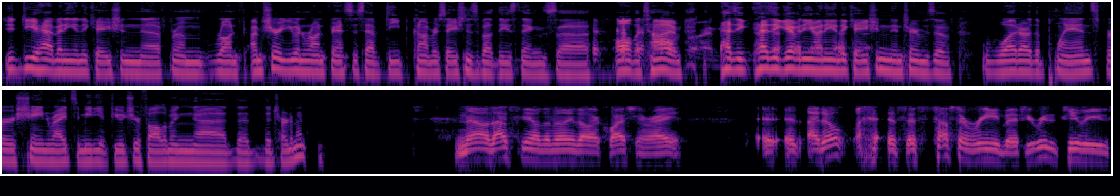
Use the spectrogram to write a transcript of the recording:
Do you have any indication uh, from Ron? I'm sure you and Ron Francis have deep conversations about these things uh, all the time. all time. Has he has he given you any indication in terms of what are the plans for Shane Wright's immediate future following uh, the the tournament? No, that's you know the million dollar question, right? It, it, I don't. It's it's tough to read, but if you read the tea leaves,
